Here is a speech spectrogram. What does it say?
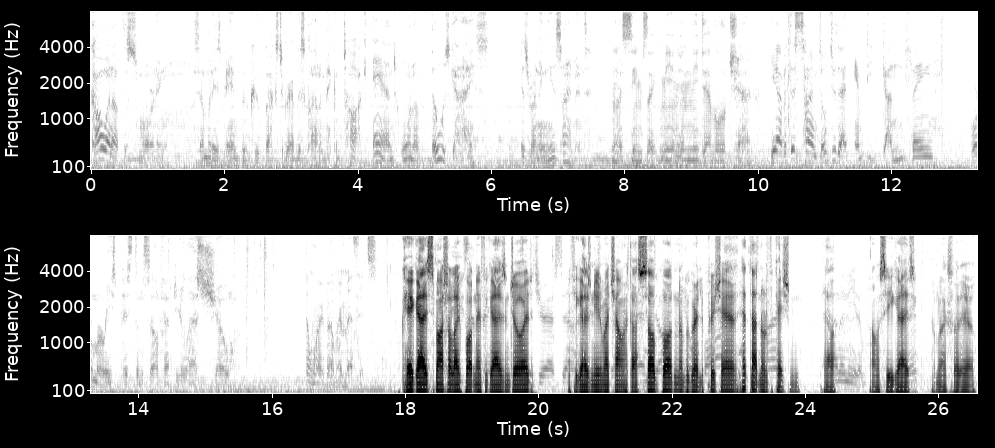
Call went out this morning. Somebody's paying buku bucks to grab this clown and make him talk. And one of those guys is running the assignment. Well, it seems like me and him need to have a little chat. Yeah, but this time, don't do that empty gun thing. Poor Maurice pissed himself after your last show. Don't worry about my methods. Okay guys, smash that like button if you guys enjoyed. If you guys are new to my channel, hit that sub button, I'd be greatly appreciated. Hit that notification bell. Kinda need 'em. I'll see you guys in my next video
